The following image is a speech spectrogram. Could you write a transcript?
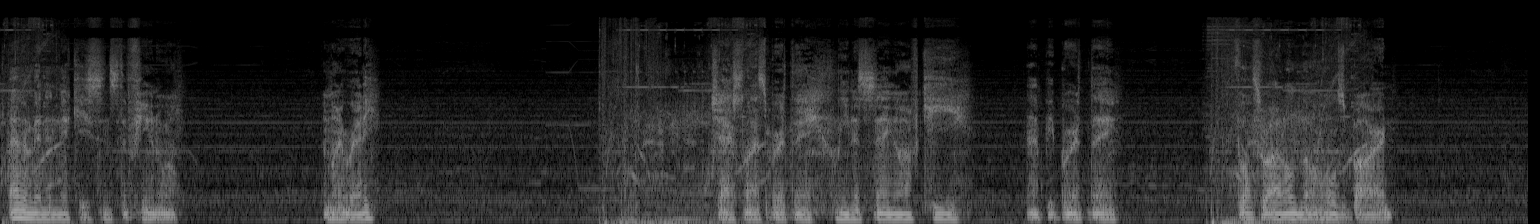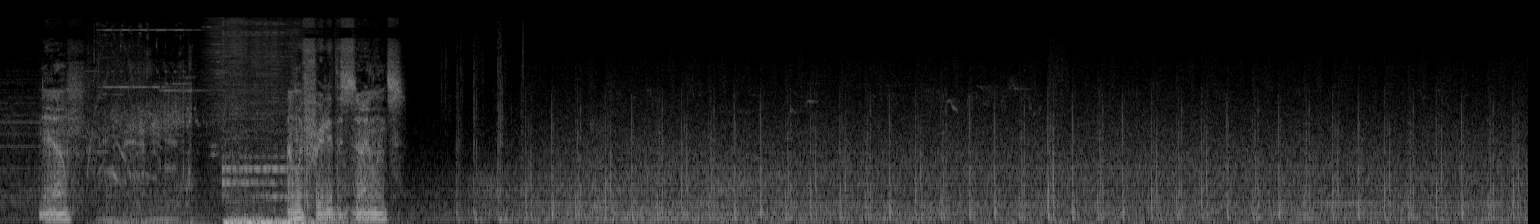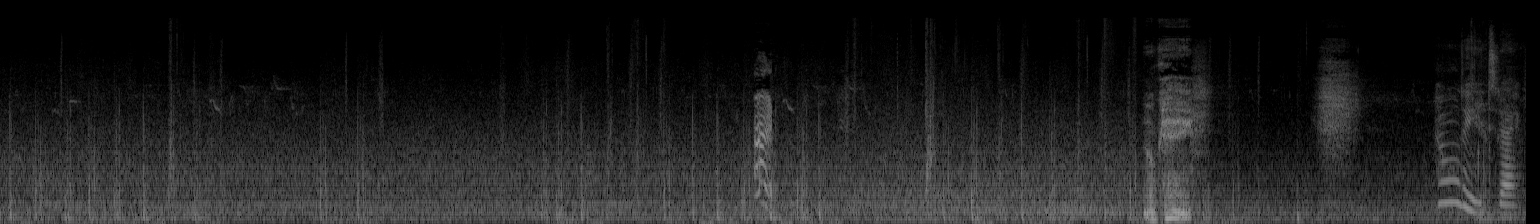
I haven't been in Nikki's since the funeral. Am I ready? Jack's last birthday, Lena sang off key. Happy birthday. Full throttle, no holds barred. Now, I'm afraid of the silence. Hey! Okay. How old are you today?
